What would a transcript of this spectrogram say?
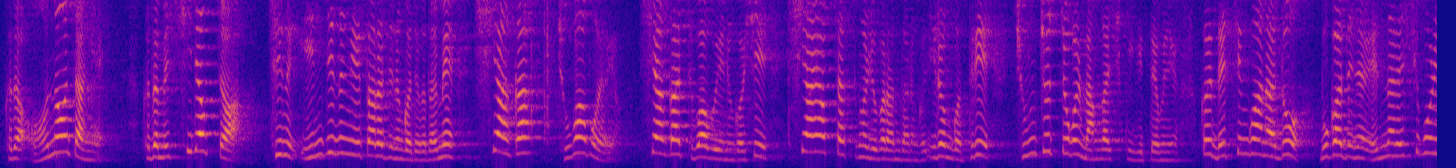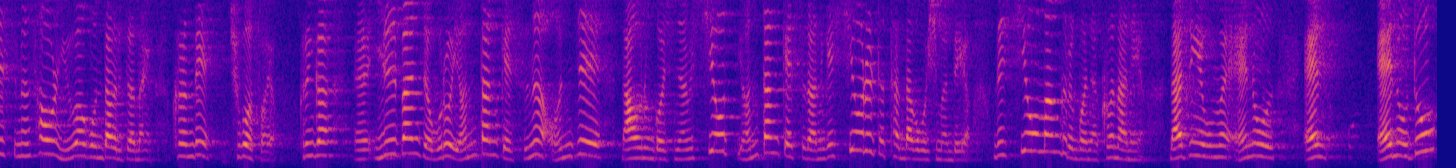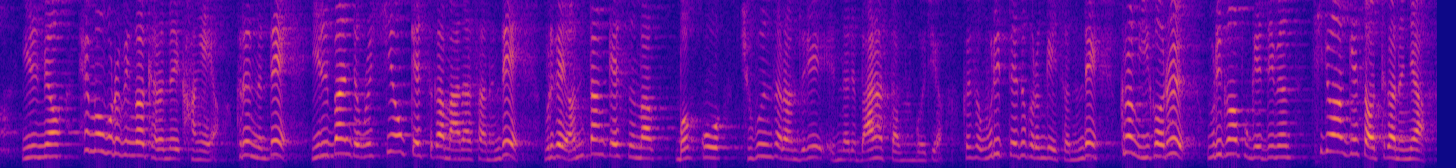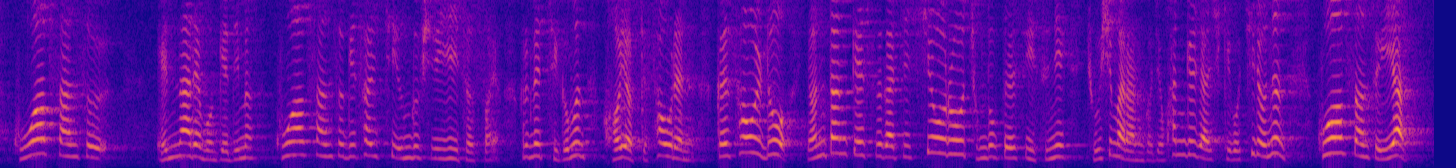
그 다음 언어장애, 그 다음에 시력저하, 지능, 인지능력이 떨어지는 거죠. 그 다음에 시야가 좁아 보여요. 시야가 좁아 보이는 것이 시야협착증을 유발한다는 것 이런 것들이 중추 쪽을 망가시키기 때문이에요. 그내 친구 하나도 뭐가 되냐 옛날에 시골에 있으면 서울 유학 온다 그러잖아요. 그런데 죽었어요. 그러니까 일반적으로 연탄 가스는 언제 나오는 것이냐면 CO 연탄 가스라는 게 CO를 뜻한다고 보시면 돼요. 근데 CO만 그런 거냐? 그건 아니에요. 나중에 보면 NO, N, NO도 일명 헤모그로빈과 결합력이 강해요. 그랬는데 일반적으로 CO 가스가 많아서 하는데 우리가 연탄 가스 막 먹고 죽은 사람들이 옛날에 많았다는 거죠. 그래서 우리 때도 그런 게 있었는데 그럼 이거를 우리가 보게 되면 치료하기 위해서 어떻게 하느냐 고압산소 옛날에 보게 되면 고압산소기 설치 응급실이 있었어요. 그런데 지금은 거의 없죠. 서울에는. 그래서 서울도 연탄가스 같이 CO로 중독될 수 있으니 조심하라는 거죠. 환기를 잘 시키고 치료는 고압산소에 의한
